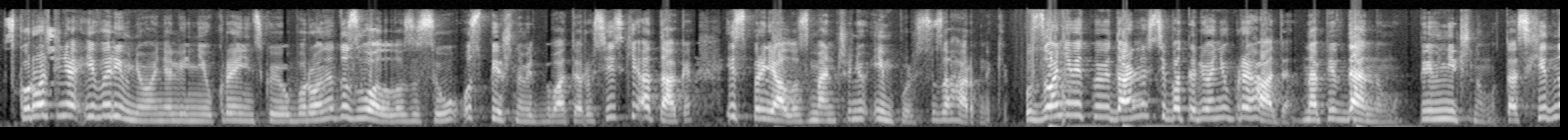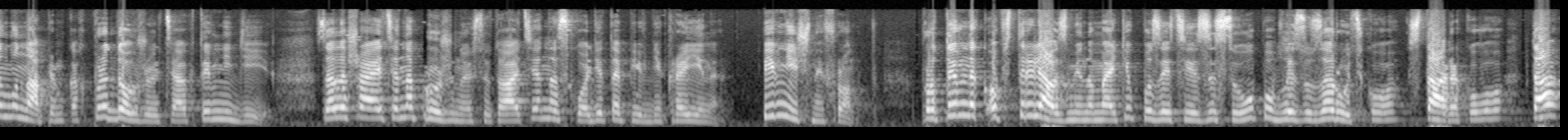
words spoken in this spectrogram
Скорочення і вирівнювання лінії української оборони дозволило ЗСУ успішно відбивати російські атаки і сприяло зменшенню імпульсу загарбників. У зоні відповідальності батальйонів бригади на південному, північному та східному напрямках продовжуються активні дії. Залишається напруженою ситуація на сході та півдні країни. Північний фронт. Противник обстріляв з мінометів позиції ЗСУ поблизу Заруцького, Старикового та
